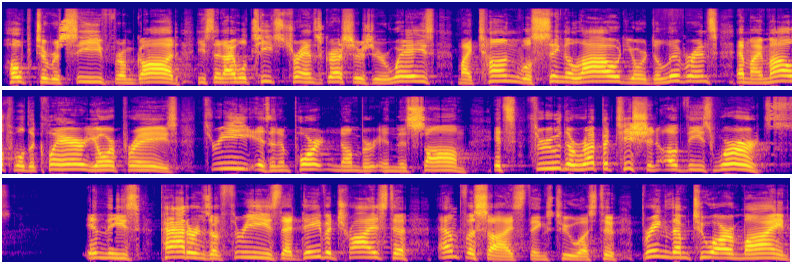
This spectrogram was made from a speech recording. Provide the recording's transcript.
hoped to receive from God. He said, I will teach transgressors your ways, my tongue will sing aloud your deliverance, and my mouth will declare your praise. Three is an important number in this psalm. It's through the repetition of these words, in these patterns of threes, that David tries to emphasize things to us, to bring them to our mind.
